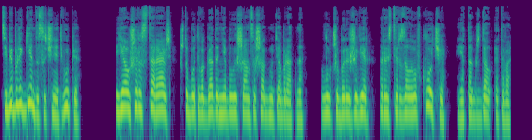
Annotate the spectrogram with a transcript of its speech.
Тебе бы легенды сочинять, Вупи. Я уж расстараюсь, чтобы у этого гада не было и шанса шагнуть обратно. Лучше бы рыжевер растерзал его в клочья. Я так ждал этого.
